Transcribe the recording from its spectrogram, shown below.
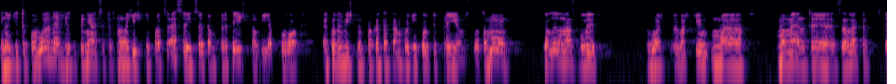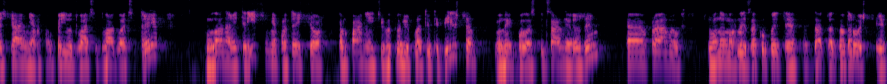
іноді теплової енергії зупиняються технологічні процеси, і це там критично б'є по економічним показникам будь-якого підприємства. Тому, коли у нас були важкі е, моменти з електропостачанням у період 22-23, було навіть рішення про те, що компанії, які готові платити більше, у них був спеціальний режим правил що вони могли закупити за, за дорожчі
